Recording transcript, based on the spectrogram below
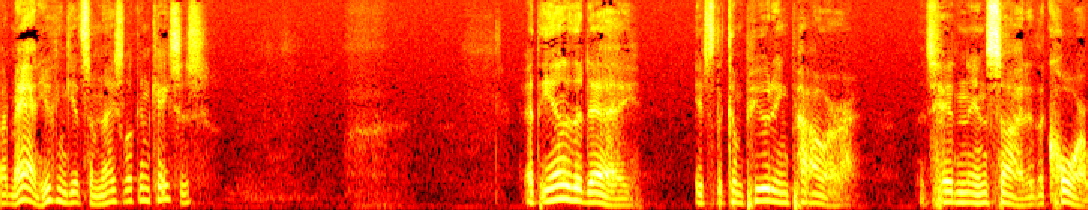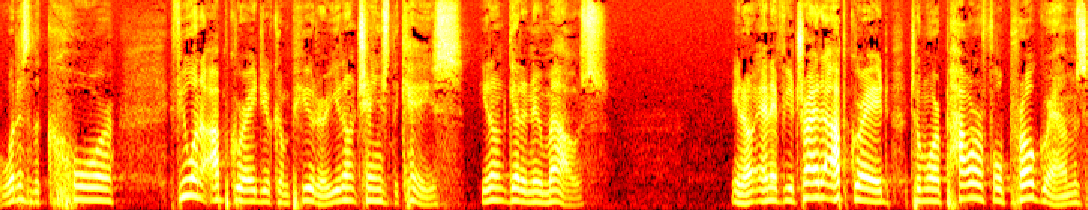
But man, you can get some nice looking cases. At the end of the day, it's the computing power that's hidden inside at the core. What is the core? If you want to upgrade your computer, you don't change the case, you don't get a new mouse. You know, and if you try to upgrade to more powerful programs,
